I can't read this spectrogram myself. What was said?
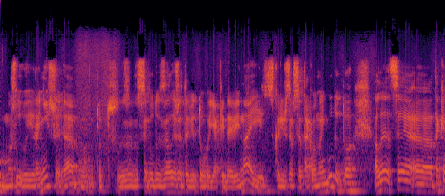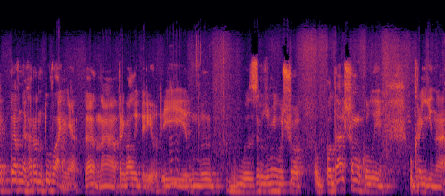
можливо і раніше. Да тут все буде залежати від того, як іде війна, і скоріш за все так воно і буде. То але це е, таке певне гарантування да, на тривалий період, і е, зрозуміло, що в подальшому, коли Україна е,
